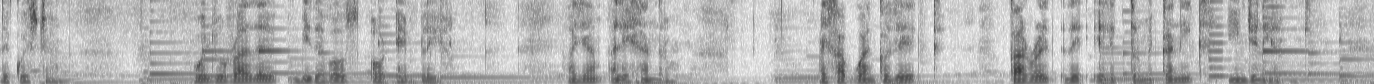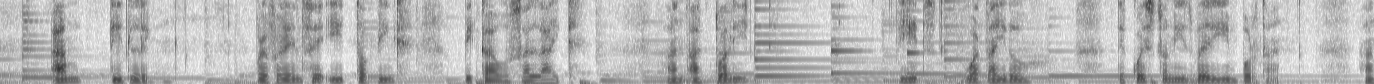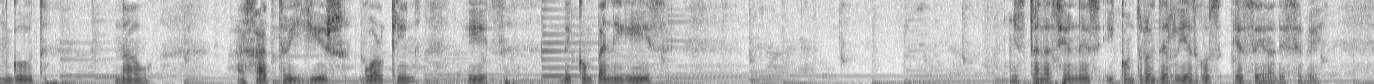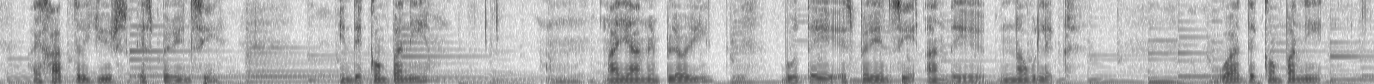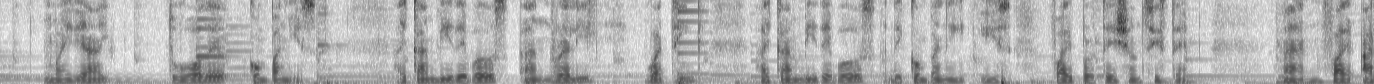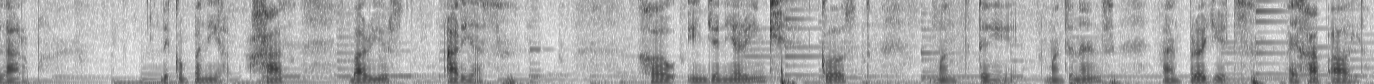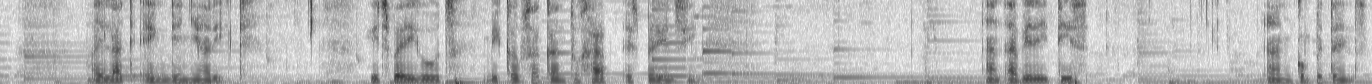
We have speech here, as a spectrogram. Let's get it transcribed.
the question Would you rather be the boss or employer? I am Alejandro. I have one colleague carried the electromechanic engineering. I'm titling. Preference is topping because I like. And actually, it's what I do. The question is very important and good. Now, I have three years working it. The company is Instalaciones y Control de Riesgos SADCB. I have three years experience in the company. I am employee with the experience and the knowledge what the company might give to other companies. I can be the boss and really what thing I can be the boss the company is fire protection system and fire alarm. The company has various areas how engineering, cost, maintenance and projects. I have all. I like engineering. It's very good because I can to have experience and abilities and competence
